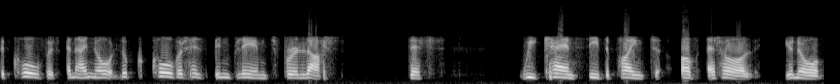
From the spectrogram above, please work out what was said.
the COVID, and I know, look, COVID has been blamed for a lot that we can't see the point of at all. You know,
